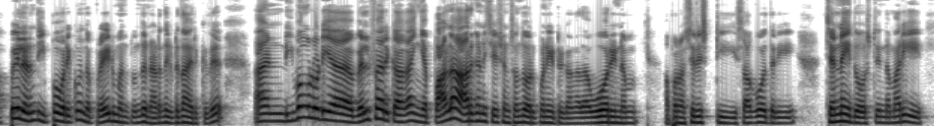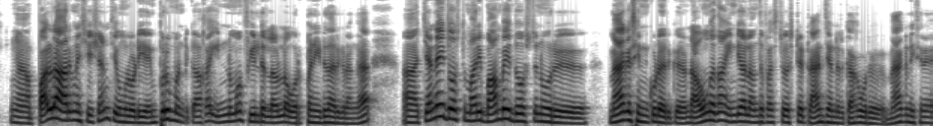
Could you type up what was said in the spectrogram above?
அப்பையிலேருந்து இப்போ வரைக்கும் இந்த ப்ரைடு மந்த் வந்து நடந்துக்கிட்டு தான் இருக்குது. அண்ட் இவங்களுடைய வெல்ஃபேருக்காக இங்கே பல ஆர்கனைசேஷன்ஸ் வந்து ஒர்க் பண்ணிகிட்டு இருக்காங்க. அதாவது ஓரினம் அப்புறம் சிருஷ்டி சகோதரி சென்னை தோஸ்ட் இந்த மாதிரி பல ஆர்கனைசேஷன்ஸ் இவங்களுடைய இம்ப்ரூவ்மெண்ட்டுக்காக இன்னமும் ஃபீல்டு லெவலில் ஒர்க் பண்ணிட்டு தான் இருக்கிறாங்க. சென்னை தோஸ்த் மாதிரி பாம்பே தோஸ்ட்னு ஒரு மேகசின் கூட இருக்குது அண்ட் அவங்க தான் இந்தியாவில் வந்து ஃபஸ்ட்டு ஃபஸ்ட்டு டிரான்ஸ்ஜெண்டருக்காக ஒரு மேகனிசனே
